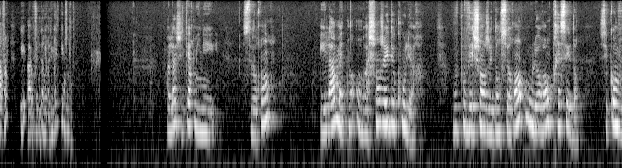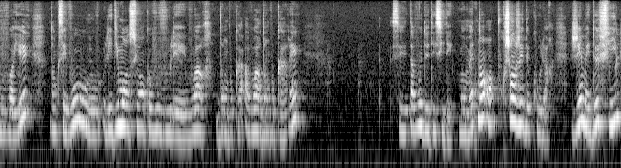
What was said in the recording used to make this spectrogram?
à vous le. Voilà, j'ai terminé ce. Et là, maintenant, on va changer de couleur. Vous pouvez changer dans ce rang ou le rang précédent. C'est comme vous voyez. Donc, c'est vous, les dimensions que vous voulez avoir dans vos carrés. C'est à vous de décider. Bon, maintenant, pour changer de couleur, j'ai mes deux fils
